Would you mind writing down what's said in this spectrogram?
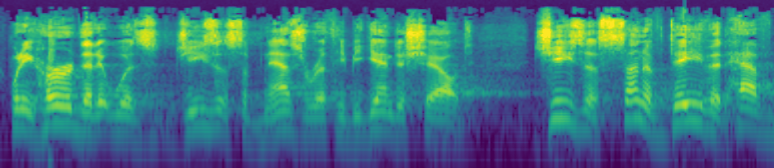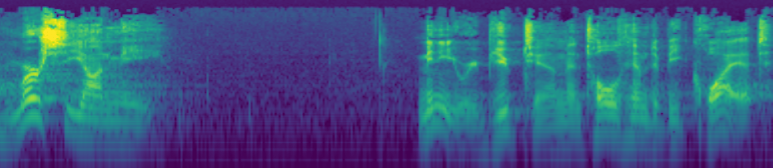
When he heard that it was Jesus of Nazareth, he began to shout, Jesus, son of David, have mercy on me. Many rebuked him and told him to be quiet,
